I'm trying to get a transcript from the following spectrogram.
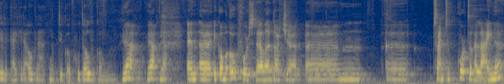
uh, kijk je daar ook naar. Het moet natuurlijk ook goed overkomen. Ja, ja. ja. En ik kan me ook voorstellen dat je... Uh, het zijn natuurlijk kortere lijnen.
